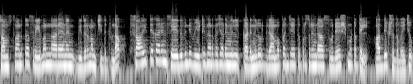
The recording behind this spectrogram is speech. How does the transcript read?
സംസ്ഥാനത്ത് ശ്രീമൻ നാരായണൻ വിതരണം ചെയ്തിട്ടുണ്ട്. സാഹിത്യകാരൻ സേതുവിന്റെ വീട്ടിൽ നടന്ന ചടങ്ങിൽ കടുങ്ങല്ലൂർ ഗ്രാമപഞ്ചായത്ത് പ്രസിഡന്റ് സുരേഷ് മുട്ടത്തിൽ അധ്യക്ഷത വഹിച്ചു.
